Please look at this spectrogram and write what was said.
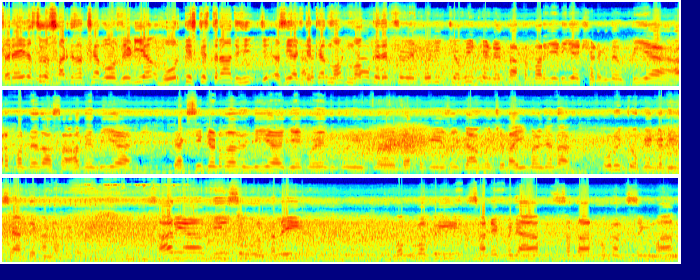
ਸਰ ਇਹ ਦੱਸੋ ਸੜਕ ਸੁਰੱਖਿਆ ਫੋਰਸ ਜਿਹੜੀ ਆ ਹੋਰ ਕਿਸ ਕਿਸ ਤਰ੍ਹਾਂ ਦੀ? ਜੇ ਅਸੀਂ ਅੱਜ ਦੇਖਿਆ ਮੌ- ਮੌਕੇ ਤੇ ਵੇਖੋ ਜੀ 24 ਘੰਟੇ ਤਤਪਰ ਜਿਹੜੀ ਹੈ ਸੜਕ ਦੇ ਉੱਤੀ ਹੈ ਹਰ ਬੰਦੇ ਦਾ ਸਾਥ ਦਿੰਦੀ ਹੈ ਐਕਸੀਡੈਂਟ ਦਾ ਦਿੰਦੀ ਹੈ ਜੇ ਕੋਈ ਕੋਈ ਡੱਕ ਕੇਸ ਜਾਂ ਕੋਈ ਚੜਾਈ ਮਿਲ ਜਾਂਦਾ ਉਹਨੂੰ ਚੁੱਕ ਕੇ ਗੱਡੀ ਸਾਈਡ ਤੇ ਖੜਨਾ ਪੈਂਦਾ ਸਾਰਿਆਂ ਦੀ ਸਹੂਲਤ ਲਈ ਮੁੱਖ ਮੰਤਰੀ ਸਾਡੇ ਪੰਜਾਬ ਸਰਦਾਰ ਭਗਵੰਤ ਸਿੰਘ ਮਾਨ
